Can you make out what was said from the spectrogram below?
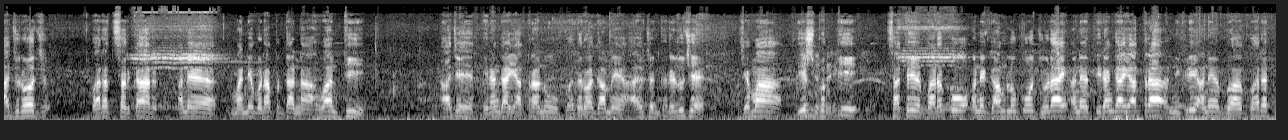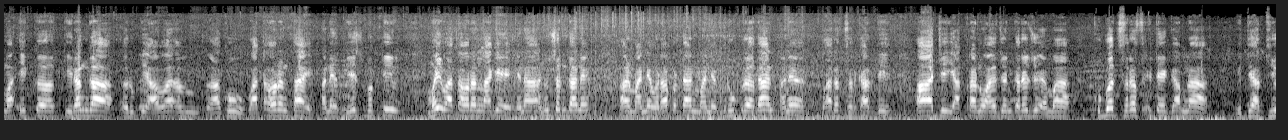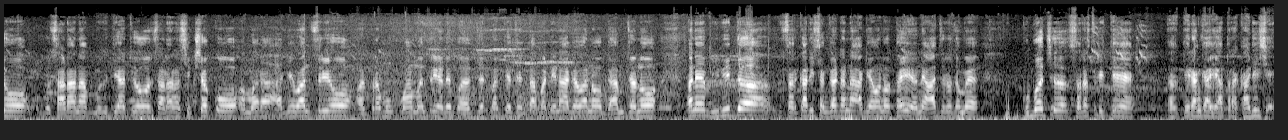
આજ રોજ ભારત સરકાર અને માન્ય વડાપ્રધાનના આહવાનથી આજે તિરંગા યાત્રાનું ભાદરવા ગામે આયોજન કરેલું છે, જેમાં દેશભક્તિ સાથે બાળકો અને ગામ લોકો જોડાય અને તિરંગા યાત્રા નીકળી અને ભારતમાં એક તિરંગા રૂપી આખું વાતાવરણ થાય અને દેશભક્તિમય વાતાવરણ લાગે એના અનુસંધાને માન્ય વડાપ્રધાન, માન્ય ગૃહપ્રધાન અને ભારત સરકારથી આ જે યાત્રાનું આયોજન કર્યું છે, એમાં ખૂબ જ સરસ રીતે ગામના વિદ્યાર્થીઓ, શાળાના વિદ્યાર્થીઓ, શાળાના શિક્ષકો, અમારા આગેવાનશ્રીઓ, પ્રમુખ મહામંત્રી અને ભારતીય જનતા પાર્ટીના આગેવાનો, ગામજનો અને વિવિધ સરકારી સંગઠનના આગેવાનો થઈ અને આજરોજ અમે ખૂબ જ સરસ રીતે તિરંગા યાત્રા કાઢી છે.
